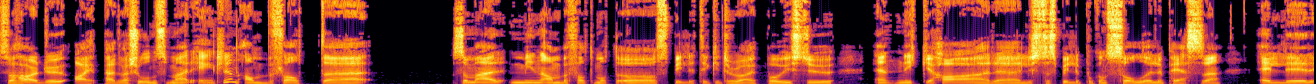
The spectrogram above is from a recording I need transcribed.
Så har du iPad-versjonen, som er egentlig en anbefalt uh, Som er min anbefalte måte å spille Ticket to Ride på hvis du enten ikke har uh, lyst til å spille på konsoll eller PC, eller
